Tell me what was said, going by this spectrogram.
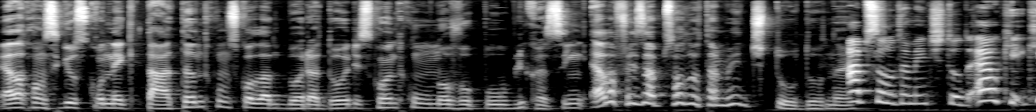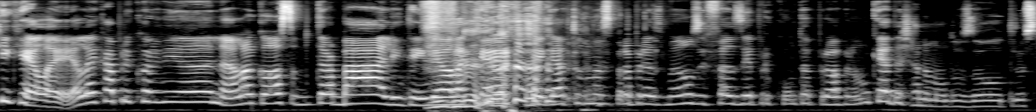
Ela conseguiu se conectar tanto com os colaboradores quanto com o um novo público, assim. Ela fez absolutamente tudo, né? Absolutamente tudo. É o que, que, que ela é? Ela é capricorniana, ela gosta do trabalho, entendeu? Ela quer pegar tudo nas próprias mãos e fazer por conta própria. Não quer deixar na mão dos outros.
